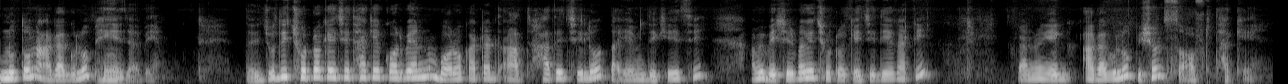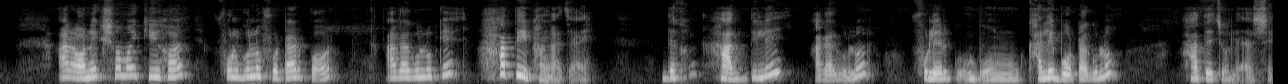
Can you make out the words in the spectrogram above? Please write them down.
নতুন আগাগুলো ভেঙে যাবে। তো যদি ছোট কেচি থাকে করবেন, বড় কাটার হাত- ছিল, তাই আমি দেখিয়েছি। আমি বেশিরভাগই ছোট কেচি দিয়ে কাটি, কারণ এই আগাগুলো ভীষণ সফট থাকে। আর অনেক সময় কি হয়, ফুলগুলো ফোটার পর আগাগুলোকে হাতেই ভাঙা যায়। দেখুন, হাত দিলেই আগাগুলোর ফুলের খালি বোটাগুলো হাতে চলে আসে।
